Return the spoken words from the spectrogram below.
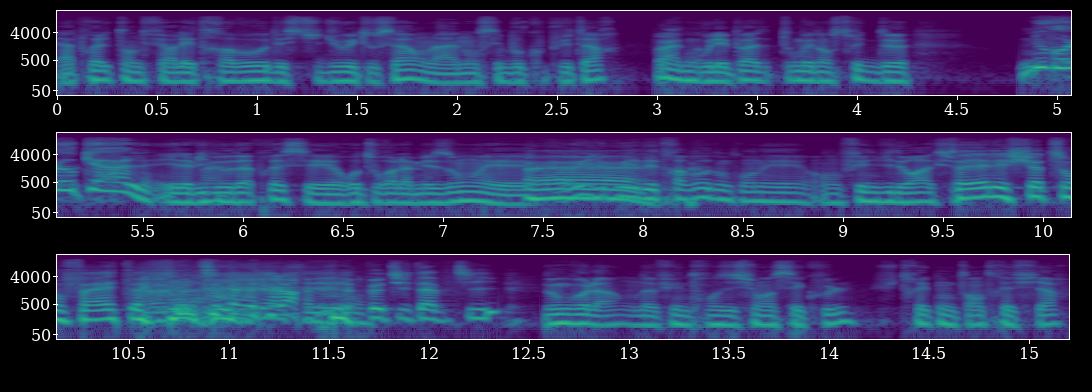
Et après le temps de faire les travaux des studios et tout ça, on l'a annoncé beaucoup plus tard. ouais, On non. voulait pas tomber dans ce truc de nouveau local. Et la vidéo d'après c'est retour à la maison et Ouais. oui, oui, il y a des travaux donc on est on fait une vidéo réaction. ça y est les chiottes sont faites Genre, petit à petit. Donc voilà, on a fait une transition assez cool. Je suis très content, très fier.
